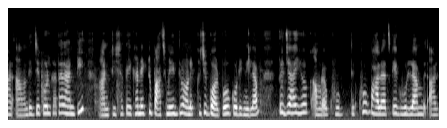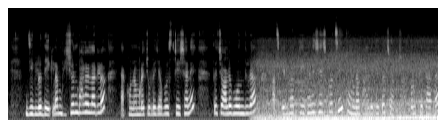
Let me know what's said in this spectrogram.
আর আমাদের যে কলকাতার আন্টি আন্টির সাথে এখানে একটু পাঁচ মিনিট ধরে অনেক কিছু গল্পও করে নিলাম। তো যাই হোক আমরা ঘুরতে, খুব ভালো আজকে ঘুরলাম। আর যেগুলো দেখলাম ভীষণ ভালো লাগল। এখন আমরা চলে যাব স্টেশনে তো চলো বন্ধুরা, আজকের ভাবটি এখানে শেষ করছি। তোমরা ভালো থেকো চলো সকলকে টাটা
